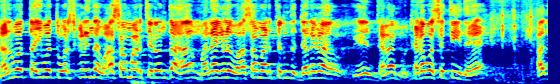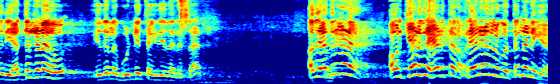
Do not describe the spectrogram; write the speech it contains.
ನಲ್ವತ್ತು ಐವತ್ತು ವರ್ಷಗಳಿಂದ ವಾಸ ಮಾಡ್ತಿರೋಂತಹ ಮನೆಗಳು ವಾಸ ಮಾಡ್ತಿರೋಂಥ ಜನಗಳ ಏನು ಜನ ಜನವಸತಿ ಇದೆ. ಅದ್ರ ಎದುರುಗಡೆ ಇದನ್ನ ಗುಂಡಿ ತೆಗೆದಿದ್ದಾರೆ ಸರ್. ಅದ್ರ ಎದುರುಗಡೆ ಅವ್ರು ಕೇಳಿದ್ರೆ ಹೇಳ್ತಾರೆ. ಅವ್ರು ಏನು ಹೇಳಿದ್ರು ಗೊತ್ತಾ ನನಗೆ?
